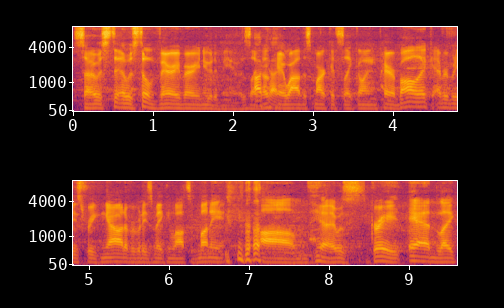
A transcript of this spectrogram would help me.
So it was, st- it was still very, very new to me. It was like, Okay. okay, wow, this market's like going parabolic. Everybody's freaking out. Everybody's making lots of money. um, yeah, it was great. And like,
